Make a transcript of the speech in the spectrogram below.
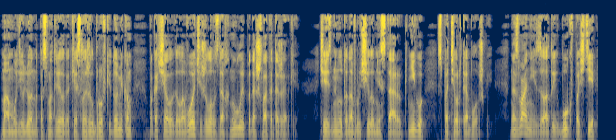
Мама удивленно посмотрела, как я сложил бровки домиком, покачала головой, тяжело вздохнула и подошла к этажерке. Через минуту она вручила мне старую книгу с потертой обложкой. Название из золотых букв почти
